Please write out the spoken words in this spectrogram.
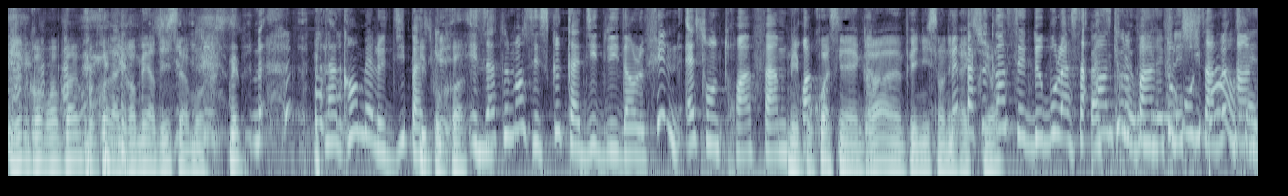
je ne comprends pas pourquoi la grand-mère dit ça, moi. La grand-mère le dit parce que exactement c'est ce que Kadi dit dans le film. Elles sont trois femmes. Mais trois pourquoi c'est ingrat, un pénis en Mais parce que érection? quand c'est debout là, ça Parce que entre partout où ça veut en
